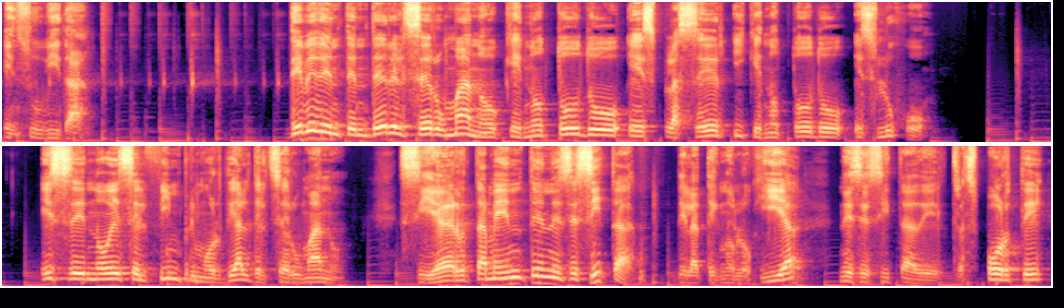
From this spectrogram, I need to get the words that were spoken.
en su vida. Debe de entender el ser humano que no todo es placer y que no todo es lujo. Ese no es el fin primordial del ser humano. Ciertamente necesita de la tecnología, necesita del transporte,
